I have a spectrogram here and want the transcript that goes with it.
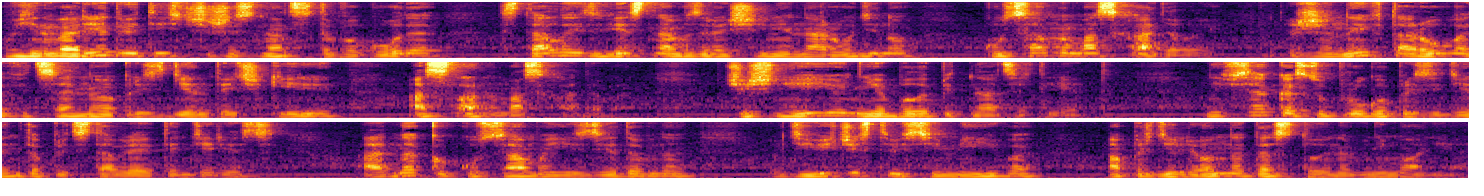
В январе 2016 года стало известно о возвращении на родину Кусамы Масхадовой, жены второго официального президента Ичкирии Аслана Масхадова. В Чечне ее не было 15 лет. Не всякая супруга президента представляет интерес, однако Кусама Езедовна в девичестве Семиева определенно достойна внимания.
